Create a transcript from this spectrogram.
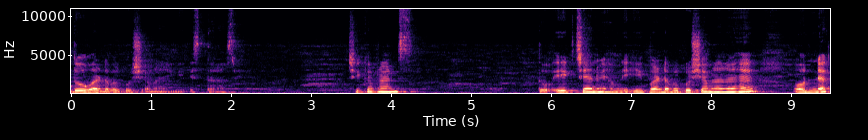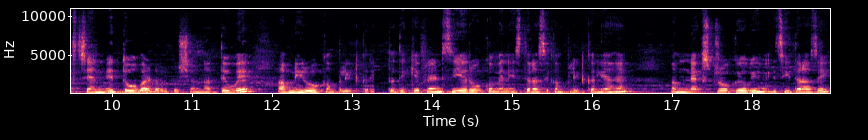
दो बार डबल क्रोशिया बनाएँगे इस तरह से। ठीक है फ्रेंड्स तो एक चैन में हमने एक बार डबल क्रोशिया बनाना है और नेक्स्ट चैन में दो बार डबल क्रोशिया बनाते हुए अपनी रो कंप्लीट करें। तो देखिए फ्रेंड्स ये रो को मैंने इस तरह से कंप्लीट कर लिया है। अब नेक्स्ट रो को भी हम इसी तरह से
